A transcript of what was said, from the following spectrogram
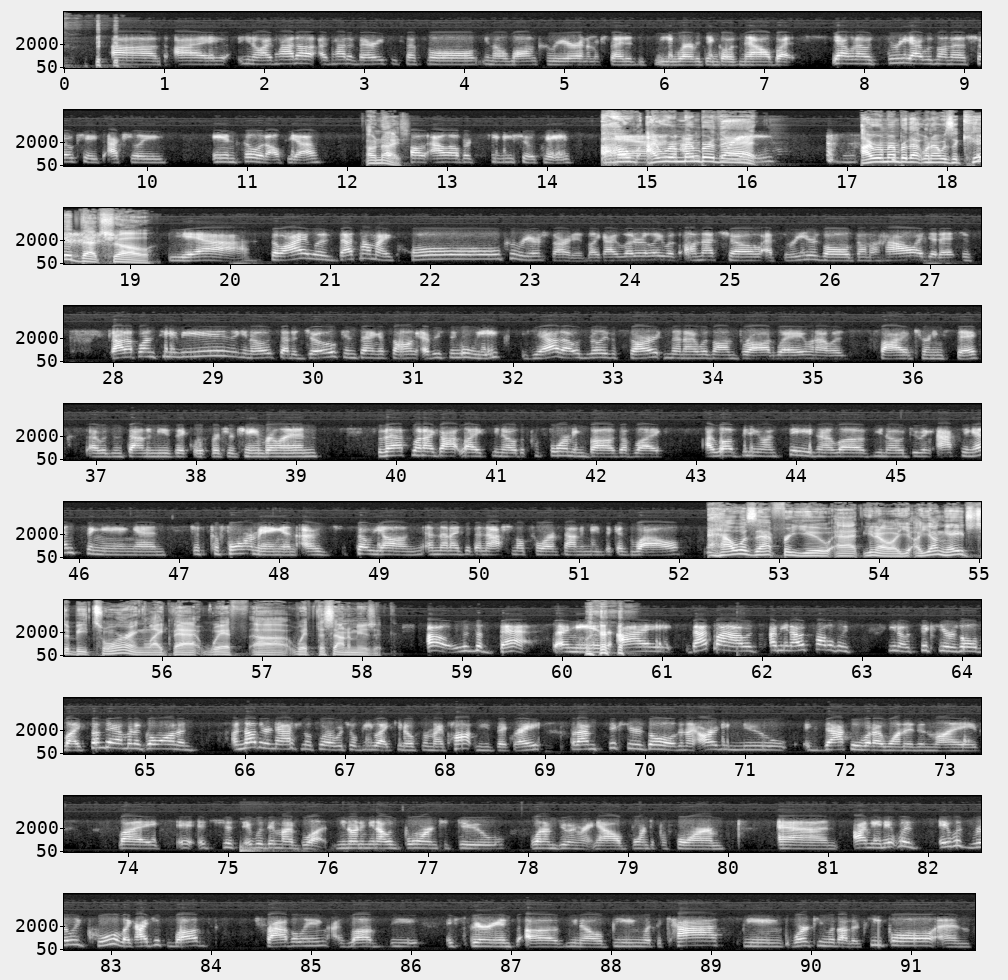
Um i you know i've had a i've had a very successful you know long career and i'm excited to see where everything goes now. But yeah when i was three i was on a showcase actually in philadelphia. Oh nice. it's called al Alberts tv showcase. Oh i remember I that. three. I remember that when I was a kid, that show. Yeah. So I was, that's how my whole career started. Like I literally was on that show at three years old. Don't know how I did it. Just got up on TV, you know, said a joke and sang a song every single week. Yeah, that was really the start. And then I was on Broadway when I was five, turning six. I was in Sound of Music with Richard Chamberlain. So that's when I got like, you know, the performing bug of like, I love being on stage and I love, you know, doing acting and singing and just performing. And I was so young. And then I did the national tour of Sound of Music as well. How was that for you at you know a, a young age to be touring like that with uh, with the Sound of Music? Oh, it was the best. I mean, I that's why I was. I mean, I was probably you know six years old. Like someday I'm going to go on a, another national tour, which will be like you know for my pop music, right? But I'm six years old and I already knew exactly what I wanted in life. Like it, it's just it was in my blood. You know what I mean? I was born to do what I'm doing right now, born to perform. And I mean, it was it was really cool. Like I just loved traveling. I loved the experience of you know being with the cast, being working with other people, and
